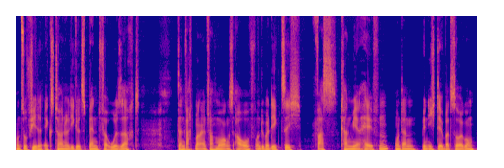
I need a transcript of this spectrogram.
und so viel External Legal Spend verursacht, dann wacht man einfach morgens auf und überlegt sich, was kann mir helfen? Und dann bin ich der Überzeugung,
